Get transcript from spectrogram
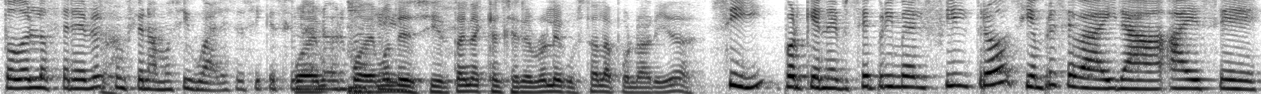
todos los cerebros funcionamos iguales, así que es una norma podemos que- decir, Tania, que al cerebro le gusta la polaridad. Sí, porque en ese primer filtro siempre se va a ir a, a ese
